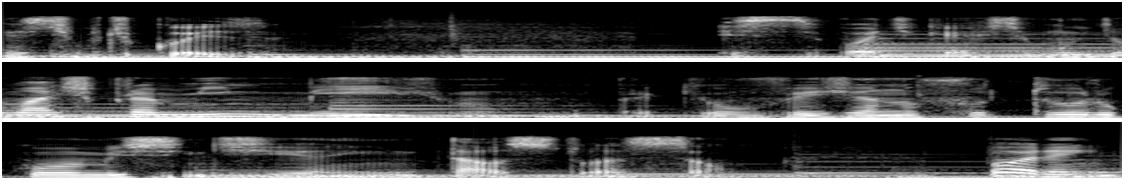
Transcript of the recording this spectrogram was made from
esse tipo de coisa. Esse podcast é muito mais para mim mesmo, para que eu veja no futuro como eu me sentia em tal situação. Porém,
